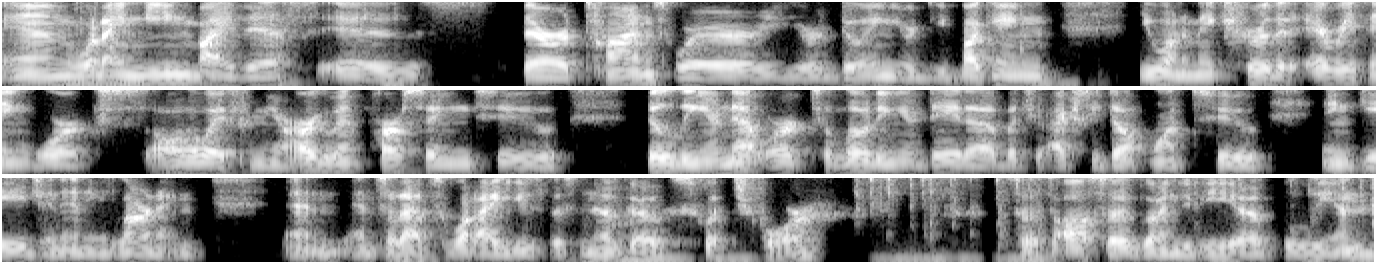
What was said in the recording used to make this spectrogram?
and what I mean by this is there are times where you're doing your debugging, you want to make sure that everything works all the way from your argument parsing to building your network to loading your data, but you actually don't want to engage in any learning. And, and so that's what I use this no-go switch for. So it's also going to be a Boolean.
